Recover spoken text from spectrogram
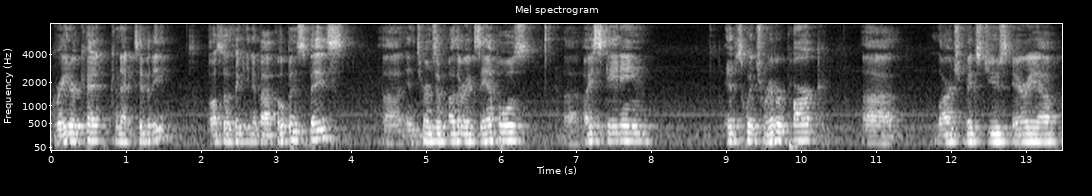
greater connectivity, also thinking about open space. Uh, in terms of other examples, uh, ice skating, Ipswich River Park, uh, large mixed use area.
